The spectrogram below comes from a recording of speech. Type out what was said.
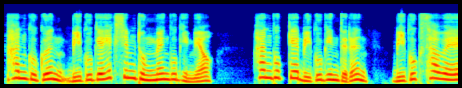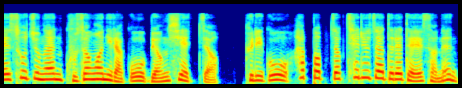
한국은 미국의 핵심 동맹국이며 한국계 미국인들은 미국 사회의 소중한 구성원이라고 명시했죠. 그리고 합법적 체류자들에 대해서는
